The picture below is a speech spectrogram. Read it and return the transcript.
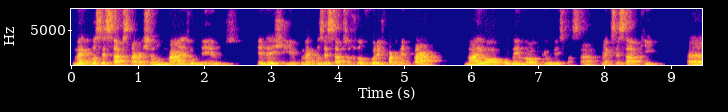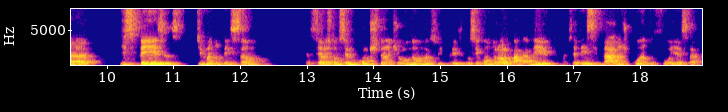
Como é que você sabe se está gastando mais ou menos energia? Como é que você sabe se a sua folha de pagamento está maior ou menor do que o mês passado? Como é que você sabe que uh, despesas de manutenção, se elas estão sendo constantes ou não na sua empresa? Você controla o pagamento, você tem esse dado de quanto foi essa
